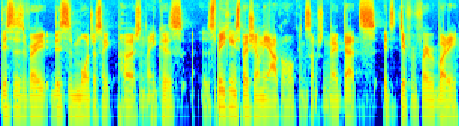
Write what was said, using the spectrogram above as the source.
this is a very this is more just like personally because speaking especially on the alcohol consumption, like that's it's different for everybody,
